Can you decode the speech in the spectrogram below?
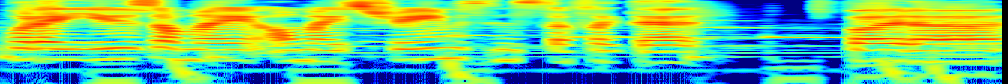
what I use on my on my streams and stuff like that. But uh,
